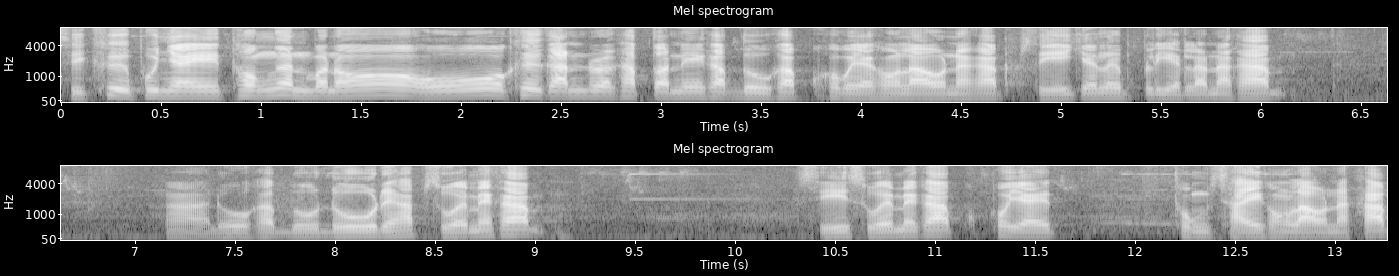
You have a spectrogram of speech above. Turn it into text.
สีคือผู้ใหญ่ทองเงินบ่เนาะโอ้คือกันด้วยครับ ตอนนี้ครับดูครับขบวนของเรานะครับ สีจะเริ่มเปลี่ยนแล้วนะครับ อ่าดูครับดูดูนะครับสวยไหมครับ สีสวยไหมครับพ่อใหญ่ธงชัยของเรานะครับ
